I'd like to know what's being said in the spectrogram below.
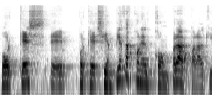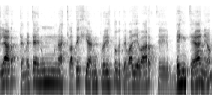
Porque es. Eh, porque si empiezas con el comprar para alquilar, te metes en una estrategia, en un proyecto que te va a llevar 20 eh, años,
